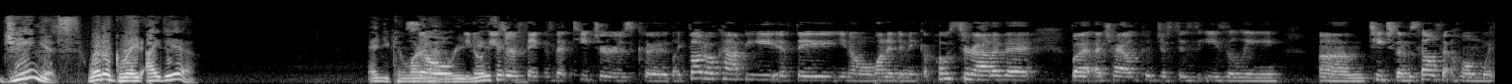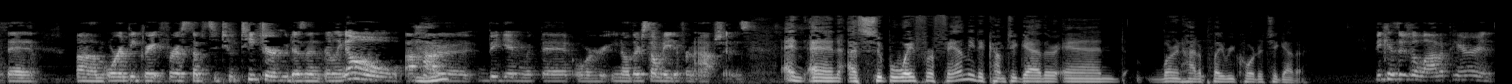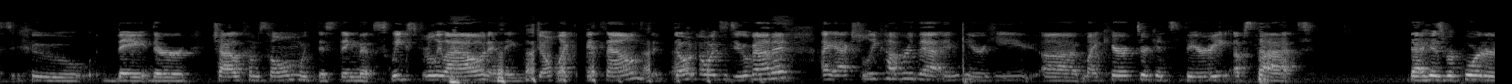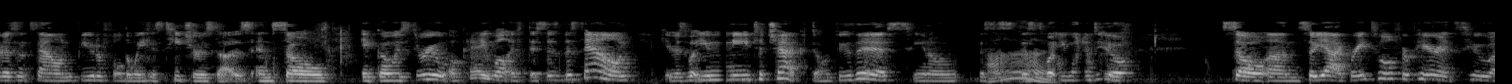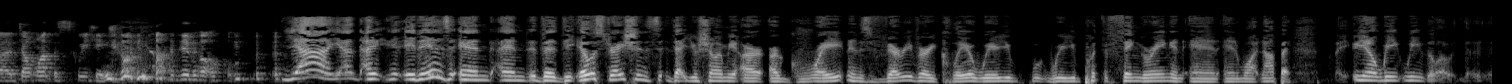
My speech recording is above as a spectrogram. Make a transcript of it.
genius. What a great idea. And you can learn so, how to read you know, music. these are things that teachers could like photocopy if they, you know, wanted to make a poster out of it, but a child could just as easily um, teach themselves at home with it. Um, or it'd be great for a substitute teacher who doesn't really know uh, how Mm-hmm. to begin with it, or you know, there's so many different options. and, and a super way for a family to come together and learn how to play recorder together. Because there's a lot of parents who they their child comes home with this thing that squeaks really loud and they don't like the way it sounds they don't know what to do about it. I actually covered that in here. He uh my character gets very upset that his recorder doesn't sound beautiful the way his teacher's does. And so it goes through okay well if this is the sound here's what you need to check. Don't do this. You know this is this is Ah. what you want to do so, um, so yeah, great tool for parents who uh, don't want the squeaking going on at home. Yeah, yeah, I, it is, and and the the illustrations that you're showing me are are great, and it's very very clear where you where you put the fingering and and and whatnot. But you know, we we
